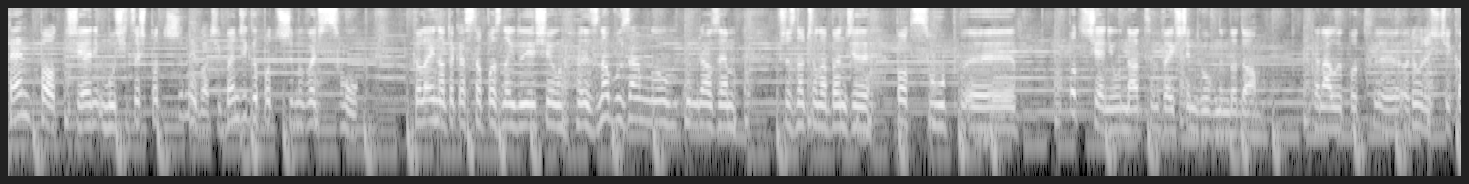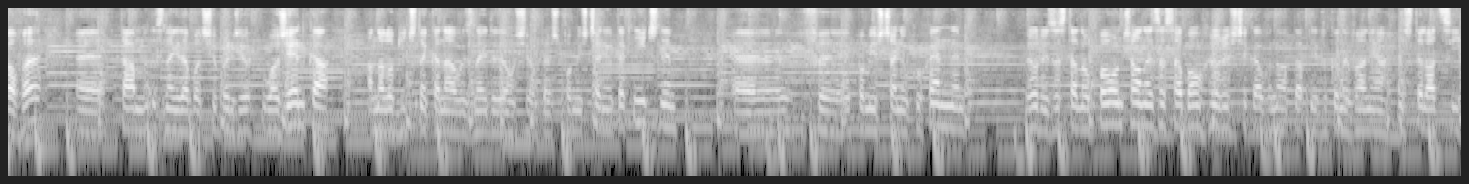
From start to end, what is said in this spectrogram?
ten podcień musi coś podtrzymywać i będzie go podtrzymywać słup. Kolejna taka stopa znajduje się e, znowu za mną, tym razem przeznaczona będzie pod słup e, podcieniu nad wejściem głównym do domu. Kanały pod e, rury ściekowe, e, tam znajdować się będzie łazienka, analogiczne kanały znajdują się też w pomieszczeniu technicznym, e, w pomieszczeniu kuchennym. Rury zostaną połączone ze sobą, rury ściekowe na etapie wykonywania instalacji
